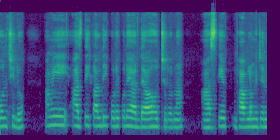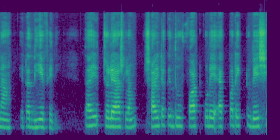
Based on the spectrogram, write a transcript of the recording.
বলছিল, আমি আজ দিই কাল দিই করে করে আর দেওয়া হচ্ছিল না। আজকে ভাবলাম যে, না, এটা দিয়ে ফেলি। তাই চলে আসলাম। শাড়িটাকে দু পাট করে, এক পাট একটু বেশি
